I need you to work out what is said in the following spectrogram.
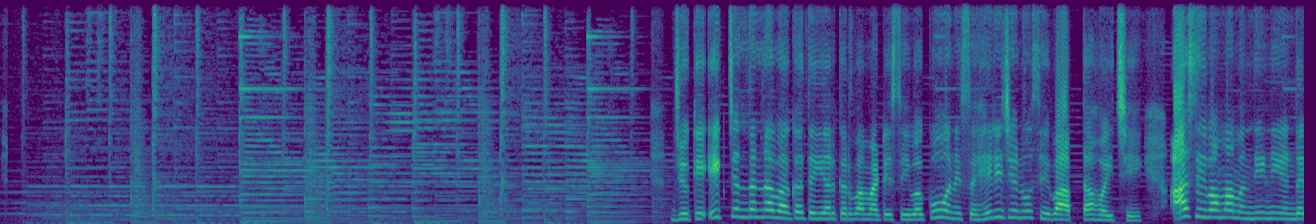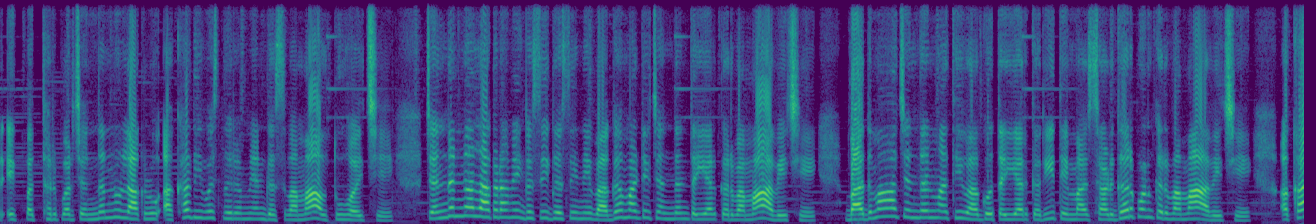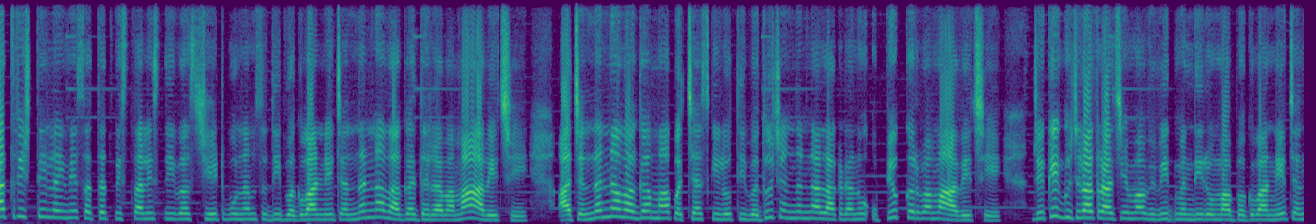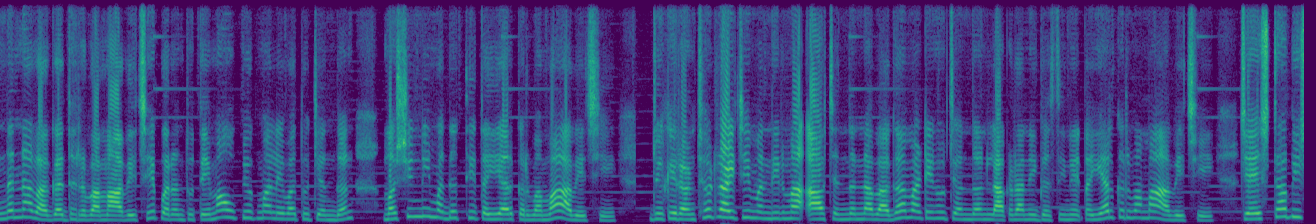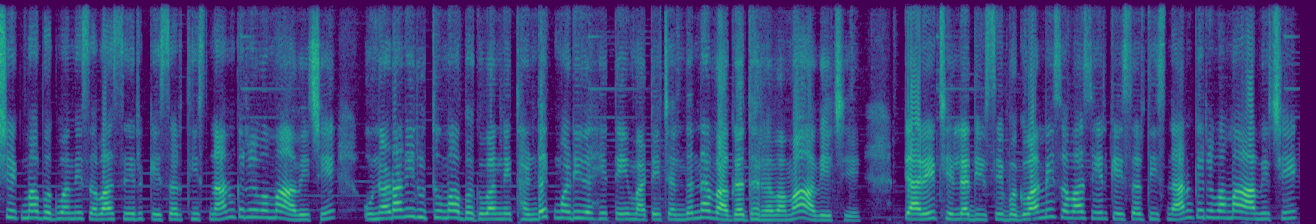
જો કે એક ચંદનના વાઘા તૈયાર કરવા માટે સેવકો અને શહેરીજનો સેવા આપતા હોય છે. આ સેવામાં મંદિરની અંદર એક પથ્થર પર ચંદનનું લાકડું આખા દિવસ દરમિયાન ઘસવામાં આવતું હોય છે. ચંદનના લાકડાને ઘસી ઘસીને વાઘા માટે ચંદન તૈયાર કરવામાં આવે છે. બાદમાં આ ચંદનમાંથી વાઘો તૈયાર કરી તેમાં સળઘર પણ કરવામાં આવે છે. અખાત્રીસથી લઈને સતત પિસ્તાલીસ દિવસ જેઠ પૂનમ સુધી ભગવાનને ચંદનના વાઘા ધરાવવામાં આવે છે. આ ચંદનના વાઘામાં પચાસ કિલોથી વધુ ચંદનના લાકડાનો ઉપયોગ કરવામાં આવે છે. જો કે ગુજરાત રાજ્યમાં વિવિધ મંદિરોમાં ભગવાનને ચંદનના વાઘા ધરવામાં આવે છે, પરંતુ તેમાં ઉપયોગમાં લેવાતું ચંદન મશીનની મદદથી તૈયાર કરવામાં આવે છે. જો કે રણછોડરાયજી મંદિરમાં આ ચંદનના વાઘા માટેનું ચંદન લાકડાને ઘસીને તૈયાર કરવામાં આવે છે. જ્યેષ્ઠાભિષેકમાં ભગવાનને સવા શેર કેસરથી સ્નાન કરાવવામાં આવે છે. ઉનાળાની ઋતુમાં ભગવાનને ઠંડક મળી રહે તે માટે ચંદનના વાઘા ધરાવવામાં આવે છે. ત્યારે છેલ્લા દિવસે ભગવાનને સવા શેર કેસરથી સ્નાન કરવામાં આવે છે.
